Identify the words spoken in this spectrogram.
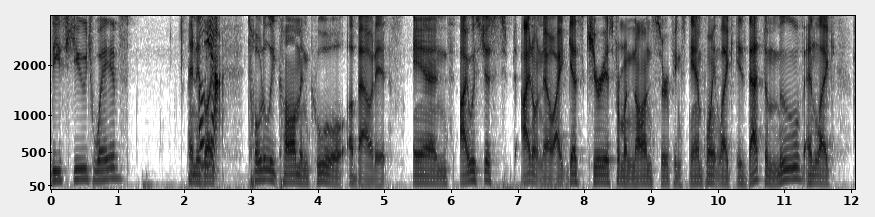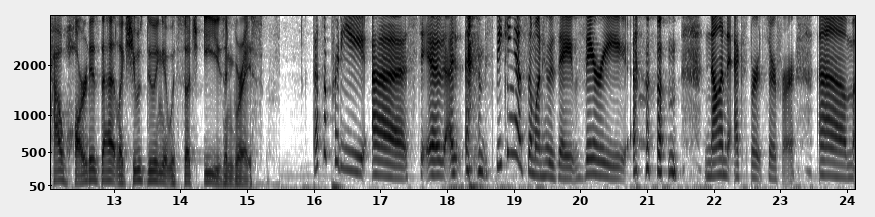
these huge waves and is Oh, like yeah. totally calm and cool about it. And I was just, I don't know, I guess curious from a non surfing standpoint, like, is that the move? And like, how hard is that? Like, she was doing it with such ease and grace. That's a pretty. Uh, st- uh, speaking as someone who is a very um, non-expert surfer, um,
